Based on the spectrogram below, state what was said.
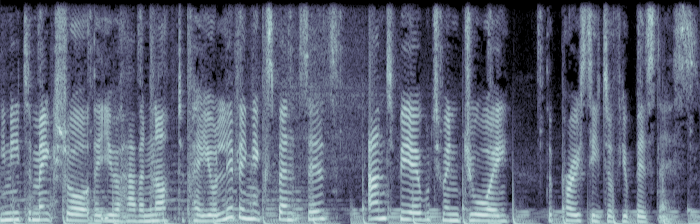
You need to make sure that you have enough to pay your living expenses and to be able to enjoy the proceeds of your business.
